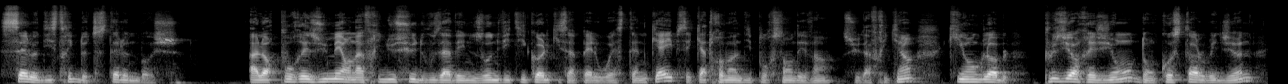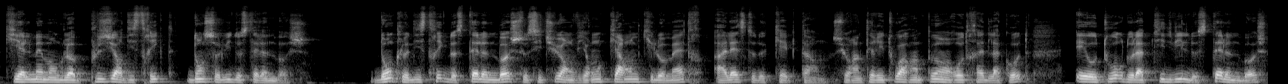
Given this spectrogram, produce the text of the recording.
c'est le district de Stellenbosch. Alors pour résumer, en Afrique du Sud, vous avez une zone viticole qui s'appelle Western Cape, c'est 90% des vins sud-africains, qui englobe plusieurs régions, dont Coastal Region, qui elle-même englobe plusieurs districts, dont celui de Stellenbosch. Donc le district de Stellenbosch se situe à environ 40 km à l'est de Cape Town, sur un territoire un peu en retrait de la côte et autour de la petite ville de Stellenbosch,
